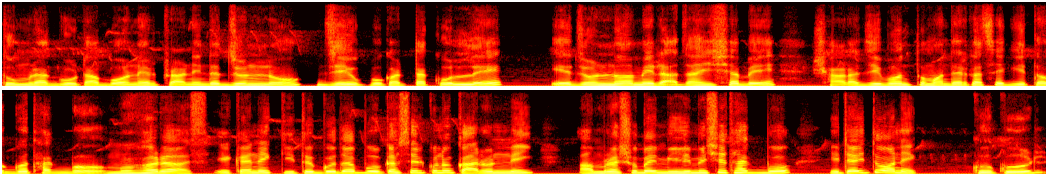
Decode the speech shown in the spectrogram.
তোমরা গোটা বনের প্রাণীদের জন্য যে উপকারটা করলে এজন্য আমি রাজা হিসাবে সারা জীবন তোমাদের কাছে কৃতজ্ঞ থাকব। মহারাজ এখানে কৃতজ্ঞতা প্রকাশের কোনো কারণ নেই। আমরা সবাই মিলেমিশে থাকব এটাই তো অনেক। কুকুর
